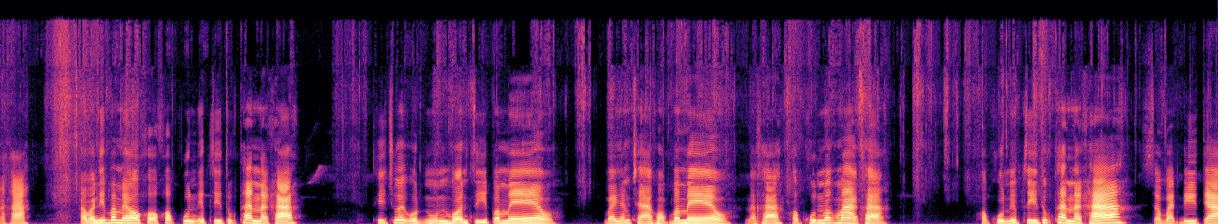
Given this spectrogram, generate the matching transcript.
นะคะอะวันนี้ป้าแมวก็ขอขอบคุณ FC ทุกท่านนะคะ ที่ช่วยอดหนุนบอลสีป้าแมว ใบช้ำฉาของป้าแมวนะคะ ขอบคุณมากๆค่ะ ขอบคุณ FC ทุกท่านนะคะ สวัสดีจ้า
